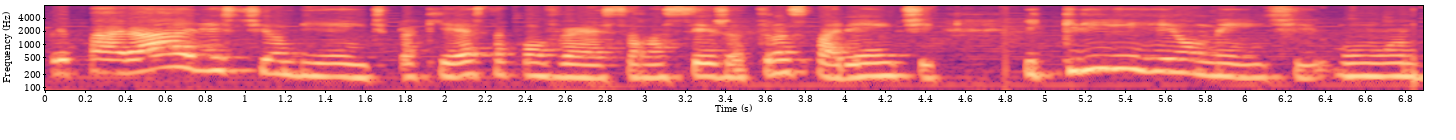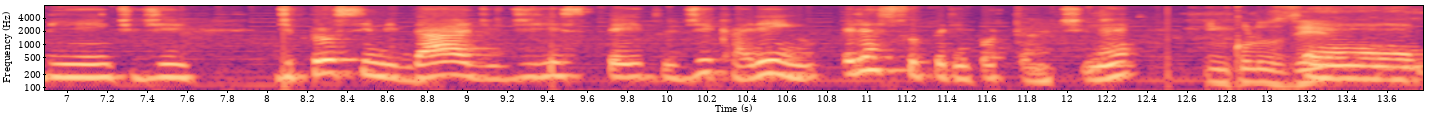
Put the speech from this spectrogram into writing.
preparar este ambiente para que esta conversa ela seja transparente e crie realmente um ambiente de, de proximidade, de respeito, de carinho, ele é super importante, né? Inclusive. É...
